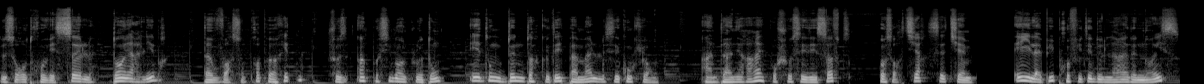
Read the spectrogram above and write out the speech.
de se retrouver seul dans l'air libre d'avoir son propre rythme, chose impossible dans le peloton, et donc d'undercuter pas mal de ses concurrents. Un dernier arrêt pour chausser des softs, au sortir 7 Et il a pu profiter de l'arrêt de Norris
